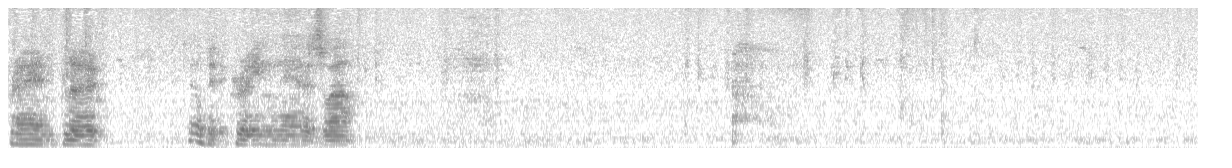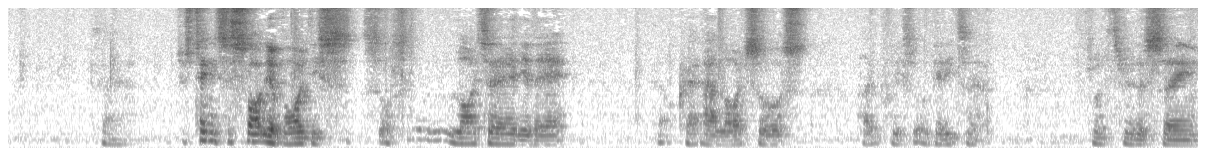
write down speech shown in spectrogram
Brown, blue, a little bit of green in there as well. So, just tending to slightly avoid this sort of lighter area there. That'll create our light source. Hopefully sort of get it to flood through the scene.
